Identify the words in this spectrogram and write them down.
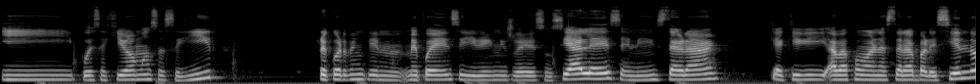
Y pues aquí vamos a seguir. Recuerden que me pueden seguir en mis redes sociales, en Instagram, que aquí abajo van a estar apareciendo.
